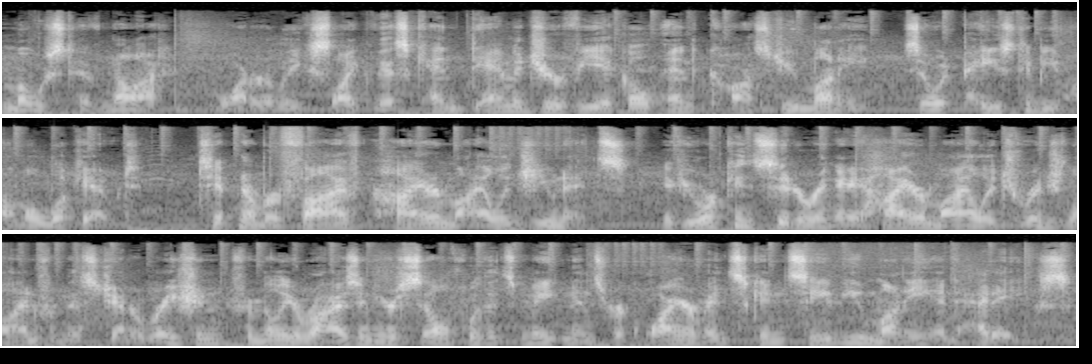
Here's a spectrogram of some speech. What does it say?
most have not. Water leaks like this can damage your vehicle and cost you money, so it pays to be on the lookout. Tip number 5 Higher mileage units. If you're considering a higher mileage Ridgeline from this generation, familiarizing yourself with its maintenance requirements can save you money and headaches.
